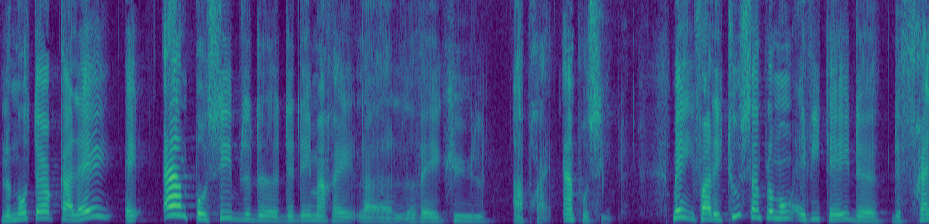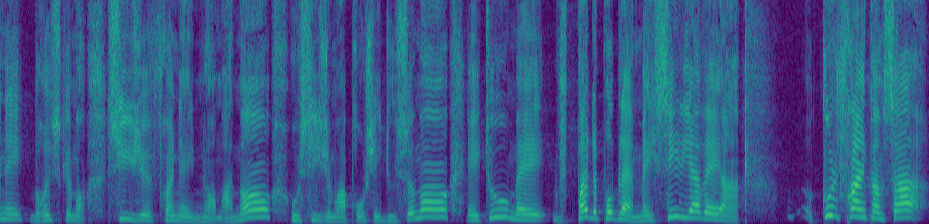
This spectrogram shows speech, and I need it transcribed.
le moteur calé est impossible de, démarrer le véhicule après. Impossible. Mais il fallait tout simplement éviter de, freiner brusquement. Si je freinais normalement ou si je m'approchais doucement et tout, mais pas de problème. Mais s'il y avait un coup de frein comme ça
